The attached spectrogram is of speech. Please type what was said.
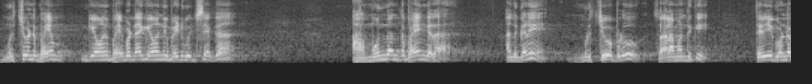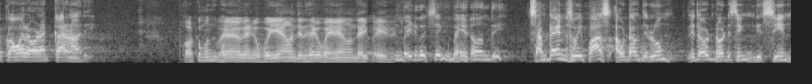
మృత్యు అంటే భయం ఇంకేముంది? భయపడ్డానికి ఏముంది? బయటకు వచ్చాక ఆ ముందంత భయం కదా. అందుకని మృత్యు అప్పుడు చాలామందికి తెలియకుండా కోమ రావడానికి కారణం అది. పోకముందు భయం ఇంకా పోయామని తెలిసాక భయం ఏముంది అయిపోయింది. బయటకు వచ్చే ఇంక భయం ఉంది sometimes we pass out of the room without noticing the scene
